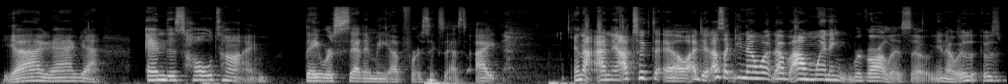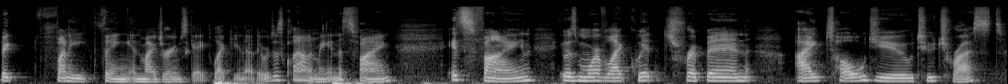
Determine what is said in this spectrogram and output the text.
Yeah, yeah, yeah. And this whole time, they were setting me up for success. I, and I, I, I took the L. I did. I was like, you know what? I'm, I'm winning regardless. So, you know, it, it was a big, funny thing in my dreamscape. Like, you know, they were just clowning me and it's fine. It's fine. It was more of like, quit tripping. I told you to trust.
